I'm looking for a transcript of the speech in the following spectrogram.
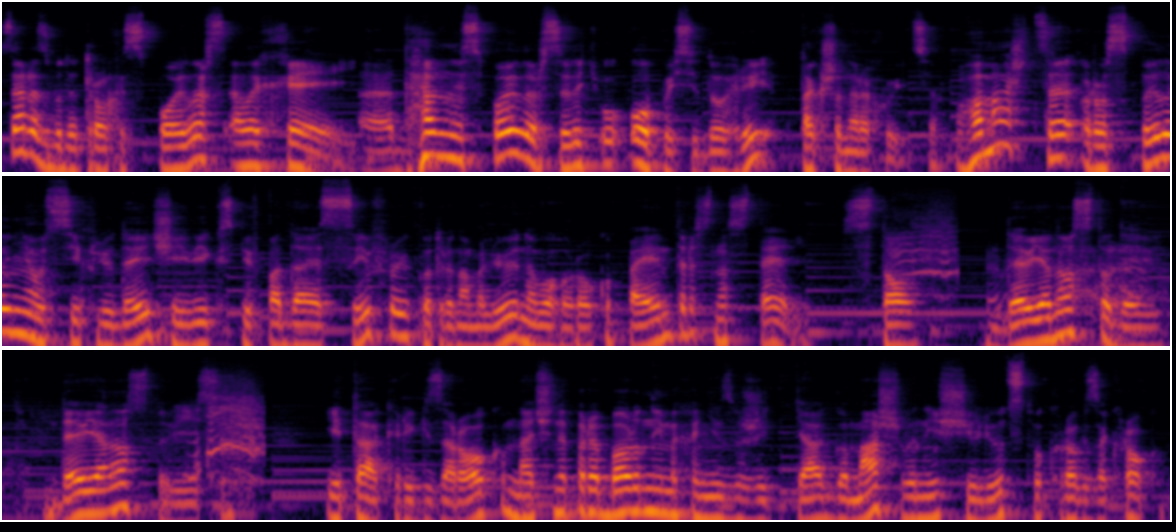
Зараз буде трохи спойлерс, але хей, е, даний спойлер сидить у описі до гри, так що не рахується. Гомаж це розпилення усіх людей, чий вік співпадає з цифрою, котру намалює нового року Painters на стелі. 100, 99, 98. І так, рік за роком, наче непереборний механізм життя, Гомаш винищує людство крок за кроком.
